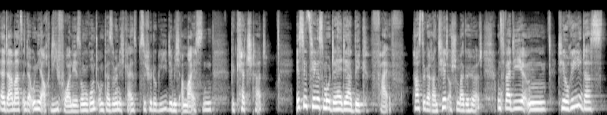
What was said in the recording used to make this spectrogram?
äh, damals in der Uni auch die Vorlesung rund um Persönlichkeitspsychologie, die mich am meisten gecatcht hat. Ist jetzt hier das Modell der Big Five. Hast du garantiert auch schon mal gehört. Und zwar die ähm, Theorie, dass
